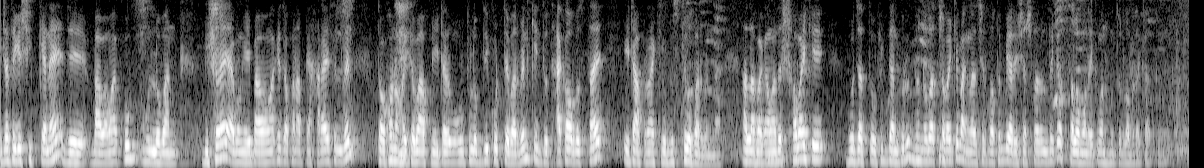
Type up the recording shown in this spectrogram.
এটা থেকে শিক্ষা নেয় যে বাবা মা খুব মূল্যবান বিষয় এবং এই বাবা মাকে যখন আপনি হারাই ফেলবেন, তখন হয়তো বা আপনি এটার উপলব্ধি করতে পারবেন, কিন্তু থাকা অবস্থায় এটা আপনারা কেউ বুঝতেও পারবেন না। আল্লাহ পাক আমাদের সবাইকে বোঝার তৌফিক দান করুক। ধন্যবাদ সবাইকে। বাংলাদেশের প্রথম বিহারি হাসপাতাল থেকে আসসালামু আলাইকুম রহমতুল্লাহ বরাকাতুহ।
